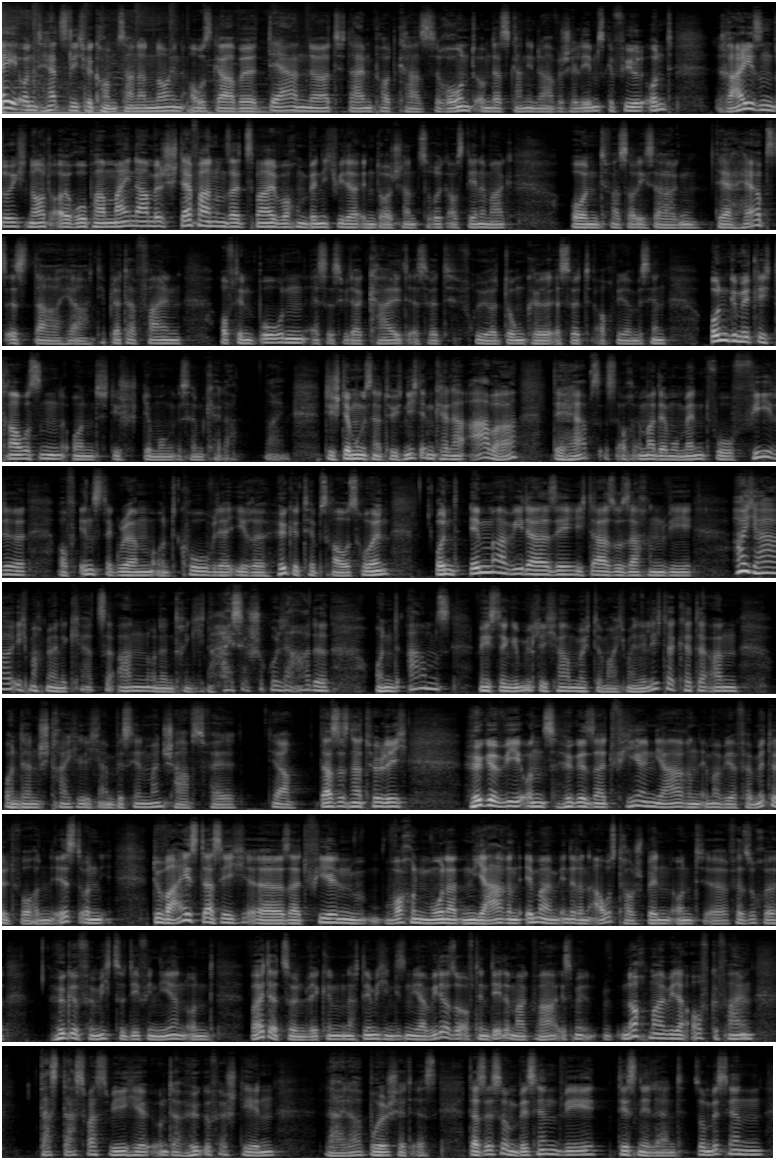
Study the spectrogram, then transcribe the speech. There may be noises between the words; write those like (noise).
Hey und herzlich willkommen zu einer neuen Ausgabe der Nerd, dein Podcast rund um das skandinavische Lebensgefühl und Reisen durch Nordeuropa. Mein Name ist Stefan und seit zwei Wochen bin ich wieder in Deutschland zurück aus Dänemark. Und was soll ich sagen? Der Herbst ist da, ja. Die Blätter fallen auf den Boden, es ist wieder kalt, es wird früher dunkel, es wird auch wieder ein bisschen ungemütlich draußen und die Stimmung ist im Keller. Nein, die Stimmung ist natürlich nicht im Keller, aber der Herbst ist auch immer der Moment, wo viele auf Instagram und Co. wieder ihre Hücke-Tipps rausholen. Und immer wieder sehe ich da so Sachen wie, ah oh ja, ich mache mir eine Kerze an und dann trinke ich eine heiße Schokolade und abends, wenn ich es denn gemütlich haben möchte, mache ich meine Lichterkette an und dann streichel ich ein bisschen mein Schafsfell. Ja, das ist natürlich Hügge, wie uns Hügge seit vielen Jahren immer wieder vermittelt worden ist. Und du weißt, dass ich äh, seit vielen Wochen, Monaten, Jahren immer im inneren Austausch bin und äh, versuche, Hügge für mich zu definieren und weiterzuentwickeln. Nachdem ich in diesem Jahr wieder so auf den Dänemark war, ist mir nochmal wieder aufgefallen, dass das, was wir hier unter Hügge verstehen, leider Bullshit ist. Das ist so ein bisschen wie Disneyland. So ein bisschen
